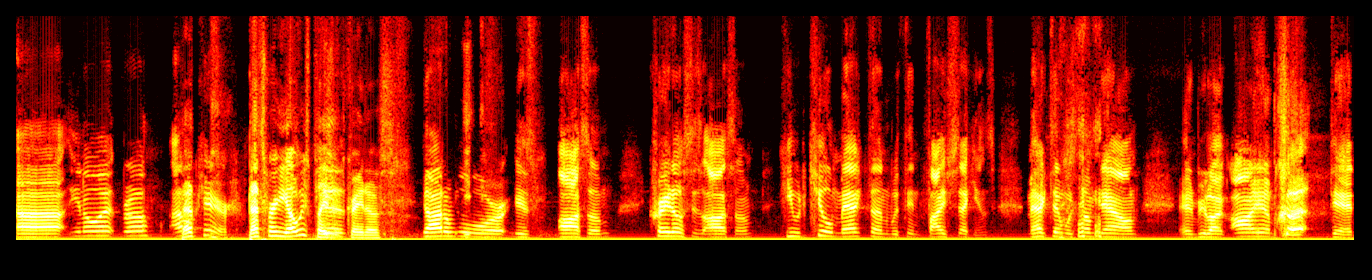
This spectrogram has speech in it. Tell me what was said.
Uh, you know what, bro? I That- don't care. That's where he always plays with Kratos. God of War is awesome. Kratos is awesome. He would kill Magthun within five seconds. Magthun would come down and be like, "I am dead."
